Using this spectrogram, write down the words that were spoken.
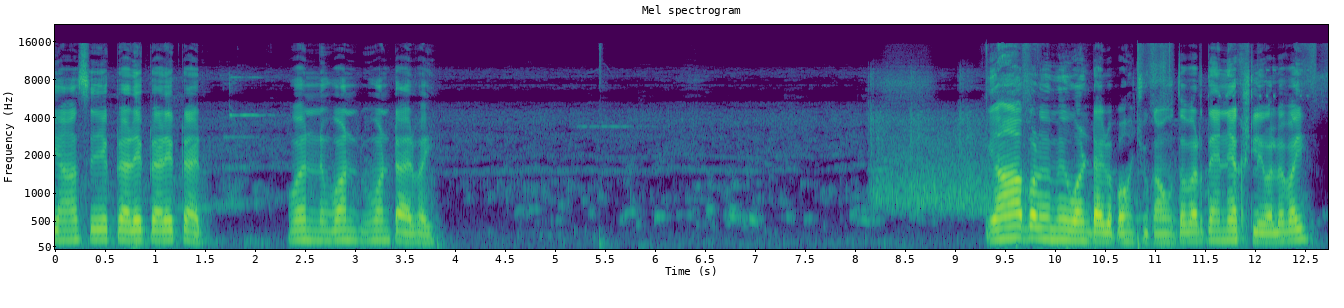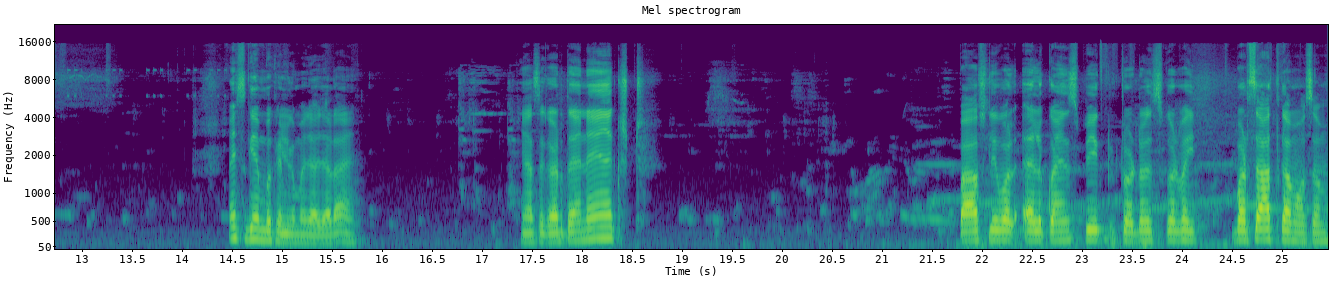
यहाँ से एक टायर एक टायर एक tyre. One one one tyre भाई। यहाँ पर मैं वन टायर पे पहुँच चुका हूँ। तो बढ़ते हैं नेक्स्ट लेवल पे भाई। इस गेम को खेल के मज़ा आ जा रहा है। यहाँ से करते हैं नेक्स्ट पास लेवल एल कॉइन स्पीक टोटल स्कोर भाई। बरसात का मौसम।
